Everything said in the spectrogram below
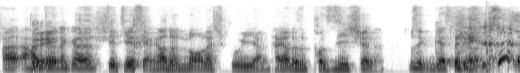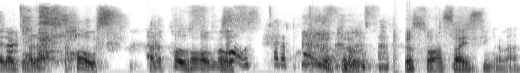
他 他对跟那个姐姐想要的 knowledge 不一样，他要的是 position 啊，不是 个他的 pose，他的 Pose，pose，pose 他的 pose，就耍帅型的啦。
